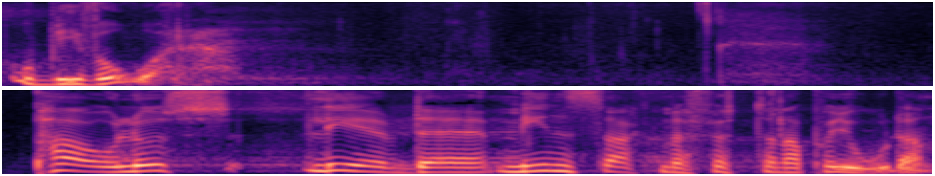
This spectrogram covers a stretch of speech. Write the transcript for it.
och bli vår. Paulus levde minst sagt med fötterna på jorden.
